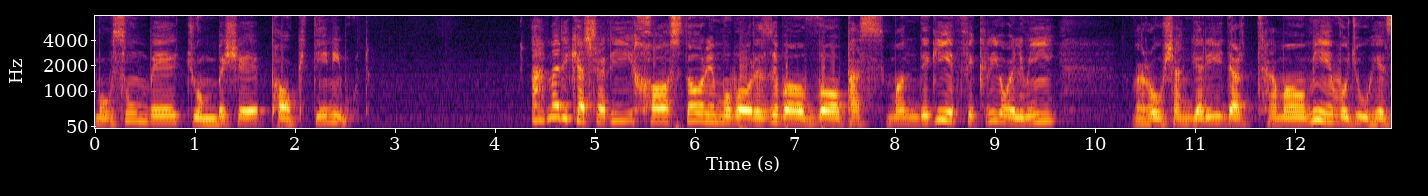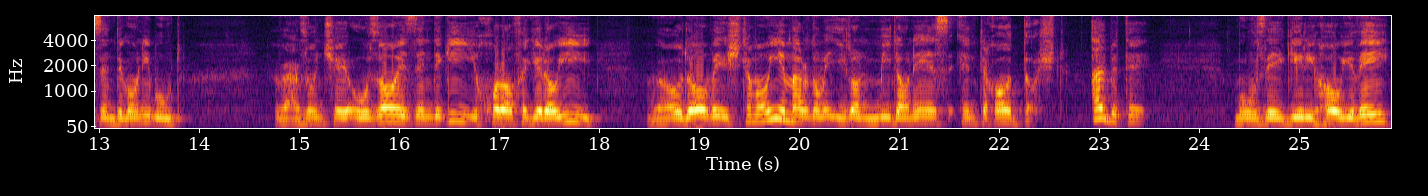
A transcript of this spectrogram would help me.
موسوم به جنبش پاک دینی بود. احمد کسروی خواستار مبارزه با واپسماندگی فکری و علمی و روشنگری در تمامی وجوه زندگانی بود و از آنچه اوضاع زندگی خرافگرایی و آداب اجتماعی مردم ایران می‌دانست انتقاد داشت. البته موضع های وی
